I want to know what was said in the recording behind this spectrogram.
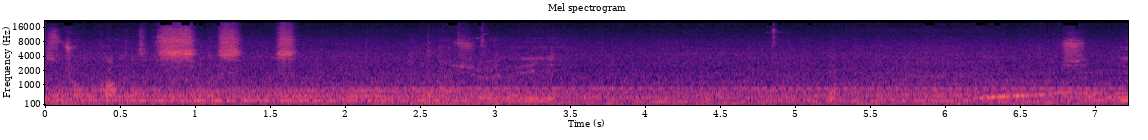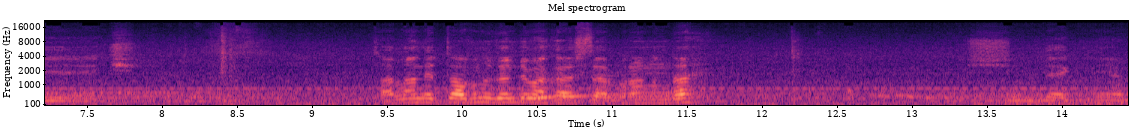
Biraz çok kalktı. Şöyle iyi. Şimdi tarlanın etrafını döndüm arkadaşlar buranın da. Şimdi ekmeğim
